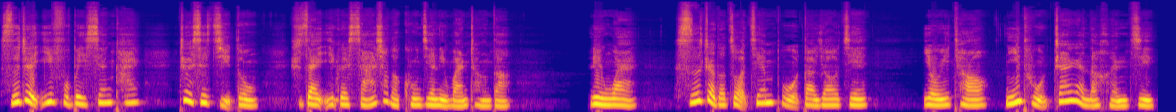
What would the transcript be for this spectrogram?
死者衣服被掀开，这些举动是在一个狭小的空间里完成的。另外，死者的左肩部到腰间有一条泥土沾染的痕迹，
